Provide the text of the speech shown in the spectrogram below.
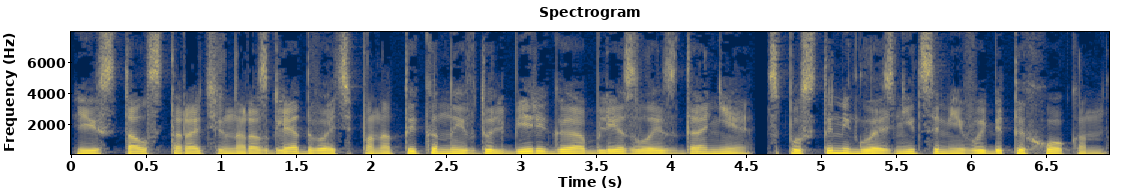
и стал старательно разглядывать понатыканные вдоль берега облезлые здания с пустыми глазницами выбитых окон.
